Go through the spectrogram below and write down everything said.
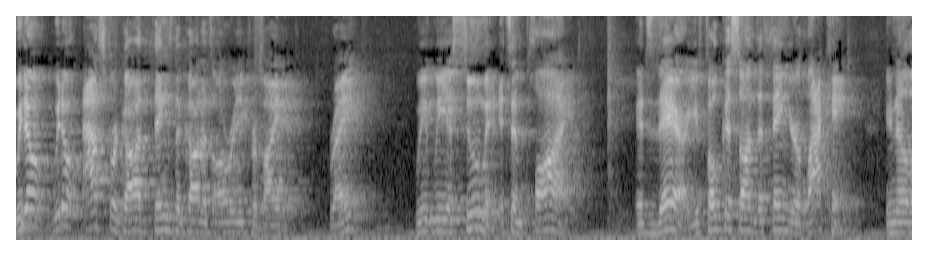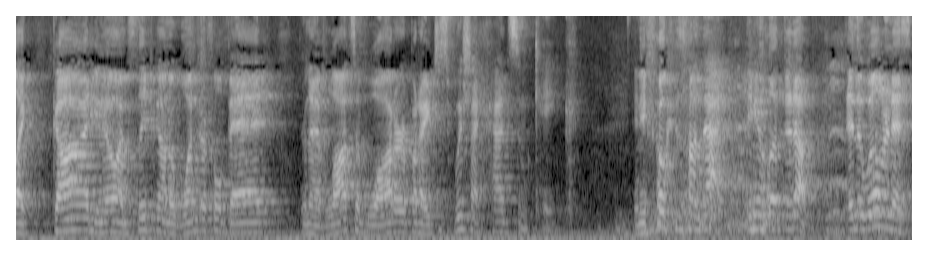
We don't, we don't ask for God things that God has already provided, right? We, we assume it, it's implied, it's there. You focus on the thing you're lacking. You know, like, God, you know, I'm sleeping on a wonderful bed and I have lots of water, but I just wish I had some cake. And you focus on that and you lift it up. In the wilderness,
